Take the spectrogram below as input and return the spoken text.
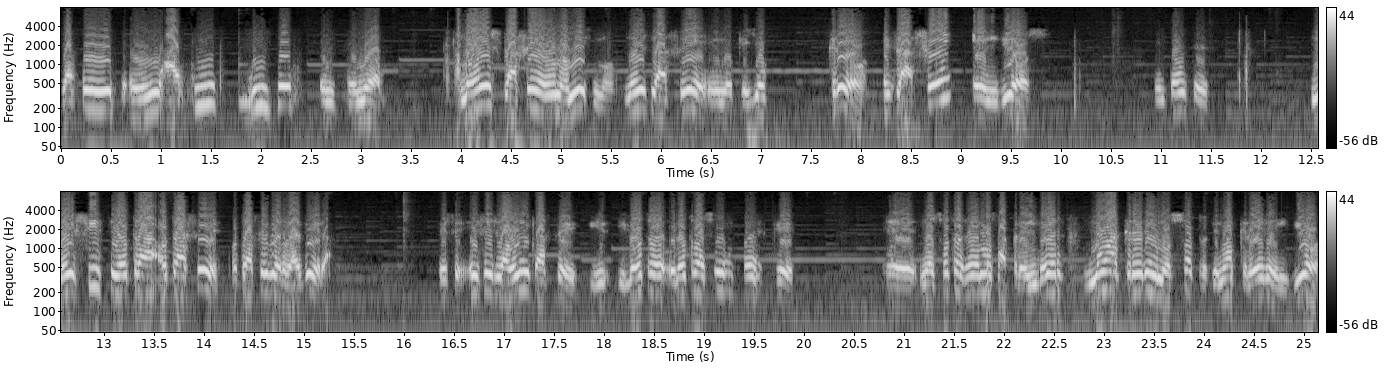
La fe es en así dice el Señor. No es la fe en uno mismo, no es la fe en lo que yo creo, es la fe en Dios. Entonces, no existe otra otra fe, otra fe verdadera. esa es la única fe. Y, y lo otro, el otro asunto es que eh, nosotros debemos aprender no a creer en nosotros, sino a creer en Dios,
